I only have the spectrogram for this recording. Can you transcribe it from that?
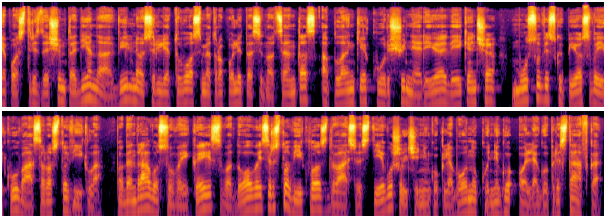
Liepos 30 dieną Vilniaus ir Lietuvos metropolitas Inocentas aplankė Kuršių nerijoje veikiančią mūsų viskupijos vaikų vasaros stovyklą. Pabendravo su vaikais, vadovais ir stovyklos dvasios tėvų šalčininkų klebonų kunigu Olegu Pristavka.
